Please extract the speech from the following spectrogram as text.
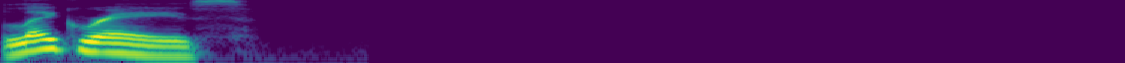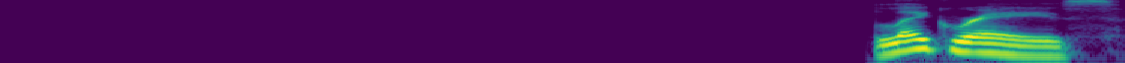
Leg raise. Leg raise.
